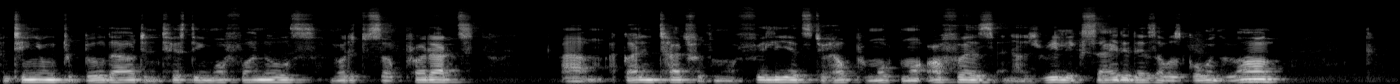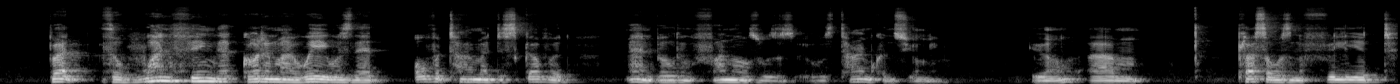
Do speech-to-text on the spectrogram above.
continuing to build out and testing more funnels in order to sell products. Um, I got in touch with more affiliates to help promote more offers, and I was really excited as I was going along. But the one thing that got in my way was that over time I discovered, man, building funnels was was time consuming. You know, um, plus I was an affiliate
